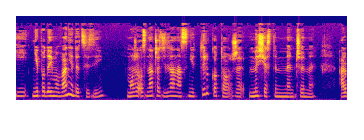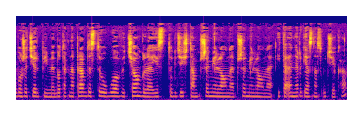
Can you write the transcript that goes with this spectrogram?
I niepodejmowanie decyzji może oznaczać dla nas nie tylko to, że my się z tym męczymy, albo że cierpimy, bo tak naprawdę z tyłu głowy ciągle jest to gdzieś tam przemielone, przemielone i ta energia z nas ucieka.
